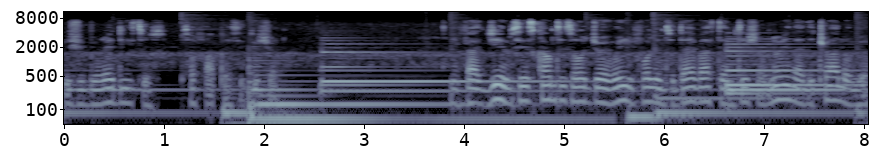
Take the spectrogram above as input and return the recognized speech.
you should be ready to suffer persecution In fact, James says, Count it all joy when you fall into diverse temptation, knowing that the trial of your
